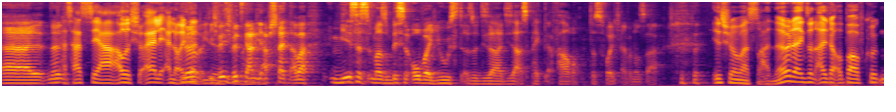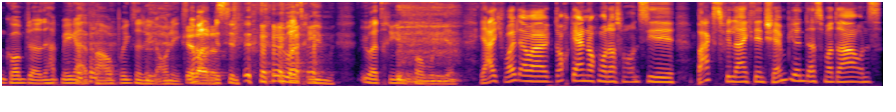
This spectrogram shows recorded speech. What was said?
Äh, ne? Das hast du ja auch erläutert. Ne, ich will es gar nicht abstreiten, aber mir ist es immer so ein bisschen overused, also dieser, dieser Aspekt Erfahrung. Das wollte ich einfach nur sagen. Ist schon was dran, ne? Wenn da so ein alter Opa auf Krücken kommt, der hat mega Erfahrung, bringt natürlich auch nichts. Genau aber ein bisschen übertrieben, übertrieben formuliert. Ja, ich wollte aber doch gerne nochmal, dass wir uns die Bugs vielleicht den Champion, dass wir da uns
